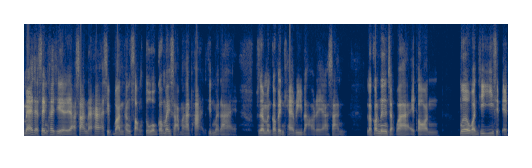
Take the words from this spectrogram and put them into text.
แม้แต่เส้นค่าเฉลี่ยระยะสั้นนะห้าสิบวันทั้งสองตัวก็ไม่สามารถผ่านขึ้นมาได้ เพราะฉะนั้นมันก็เป็นแค่รีบาวระยะสั้น แล้วก็เนื่องจากว่าไอตอนเมื่อวันที่ยี่สิบเอ็ด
